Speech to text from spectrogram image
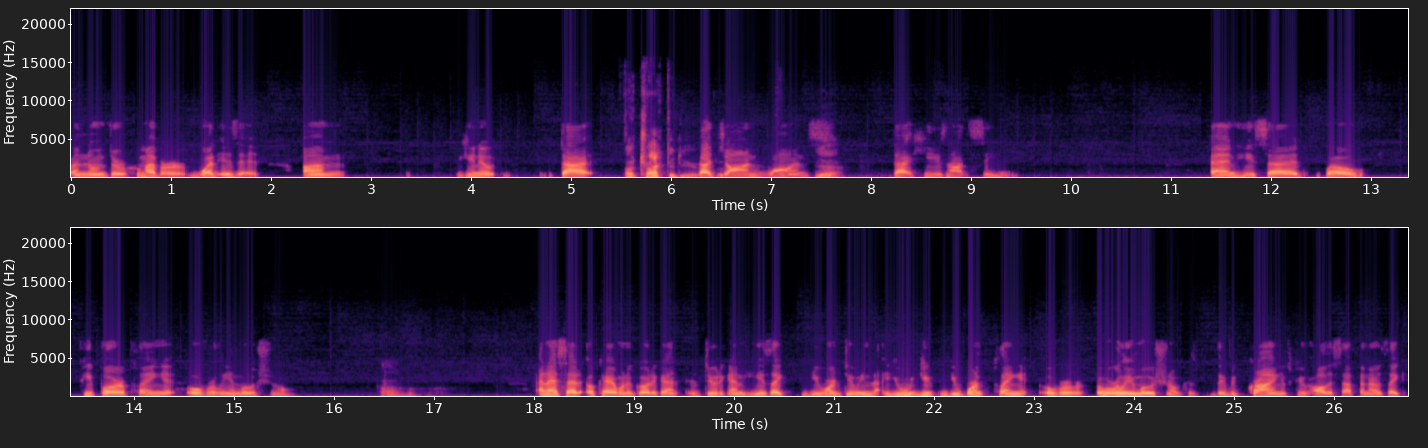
unknowns or whomever what is it um, you know, that attracted you that John wants yeah. that he's not seeing. And he said, Well, people are playing it overly emotional. Oh. And I said, Okay, I want to go it again do it again. He's like, You weren't doing that. You you you weren't playing it over overly emotional because they'd be crying and screaming all this stuff. And I was like,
